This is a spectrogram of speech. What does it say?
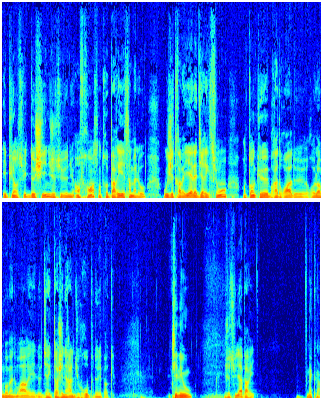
Et puis ensuite, de Chine, je suis venu en France, entre Paris et Saint-Malo, où j'ai travaillé à la direction en tant que bras droit de Roland Beaumanoir et le directeur général du groupe de l'époque. Tu es né où? Je suis né à Paris. D'accord.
